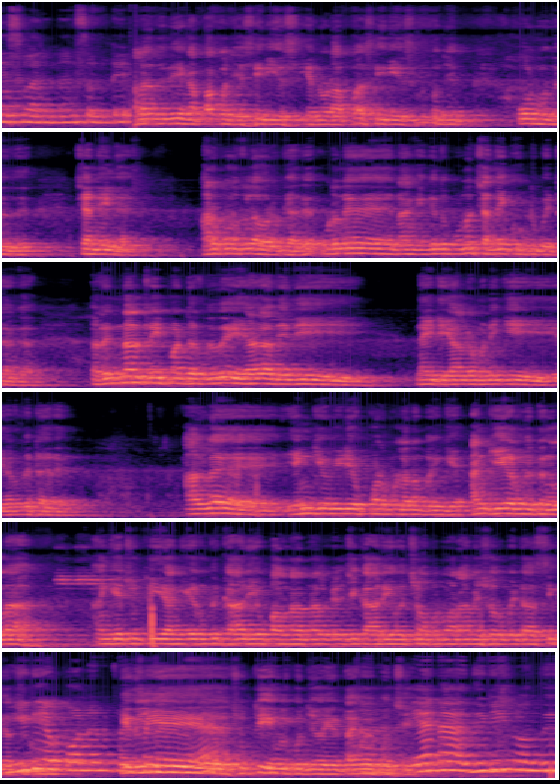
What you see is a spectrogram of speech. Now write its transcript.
பேசுவாருங்கன்னு சொல்லிட்டு. அதாவது எங்க அப்பா கொஞ்சம் சீரியஸ் என்னோட அப்பா சீரியஸ் கொஞ்சம் ஃபோன் வந்தது சென்னையில. அரக்கோணத்தில் அவர் இருக்காரு. உடனே நாங்கள் இங்கேருந்து போனோம். சென்னை கூப்பிட்டு போயிட்டாங்க. ரெண்டு நாள் ட்ரீட்மெண்ட் இருந்தது. ஏழாம் தேதி நைட்டு ஏழரை மணிக்கு இறந்துட்டாரு. அதில் எங்கேயும் வீடியோ போட முடியல நம்ம இங்கே அங்கேயே இருந்துட்டுங்களா? அங்கேயே சுற்றி அங்கே இருந்து காரியம் பதினாறு நாள் கழிச்சு காரியம் வச்சோம் அப்புறமா ராமேஸ்வரம் போயிட்டு அஸ்தி வீடியோ போடணும்னு பிரச்சனை இதுலேயே இல்லை. சுற்றி எங்களுக்கு கொஞ்சம் டைம் போச்சு. ஏன்னா திடீர்னு வந்து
